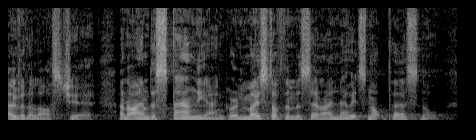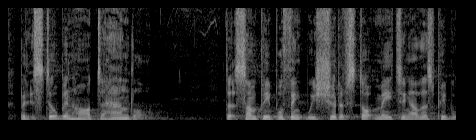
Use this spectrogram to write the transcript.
over the last year. And I understand the anger, and most of them have said, I know it's not personal, but it's still been hard to handle. That some people think we should have stopped meeting, others people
